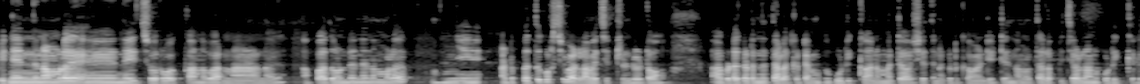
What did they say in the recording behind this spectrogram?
പിന്നെ ഇന്ന് നമ്മൾ നെയ്ച്ചോറ് വെക്കാമെന്ന് പറഞ്ഞാണ്. അപ്പോൾ അതുകൊണ്ട് തന്നെ നമ്മൾ അടുപ്പത്ത് കുറച്ച് വെള്ളം വെച്ചിട്ടുണ്ട് കേട്ടോ അവിടെ കിടന്ന് തിളക്കട്ടെ. നമുക്ക് കുടിക്കാനും മറ്റു ആവശ്യത്തിനൊക്കെ എടുക്കാൻ വേണ്ടിയിട്ട് നമ്മൾ തിളപ്പിച്ച വെള്ളമാണ് കുടിക്കൽ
